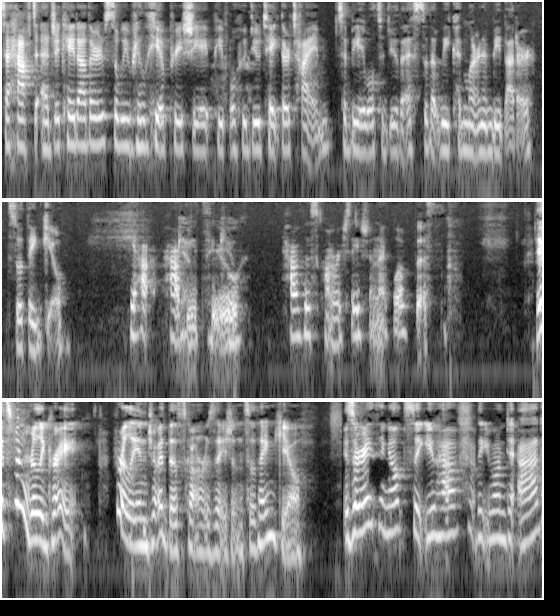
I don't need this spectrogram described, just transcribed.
to have to educate others so we really appreciate people who do take their time to be able to do this so that we can learn and be better so thank you yeah, happy yeah, to have this conversation. I've loved this. It's been really great. Really enjoyed this conversation. So thank you. Is there anything else that you have that you wanted to add?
